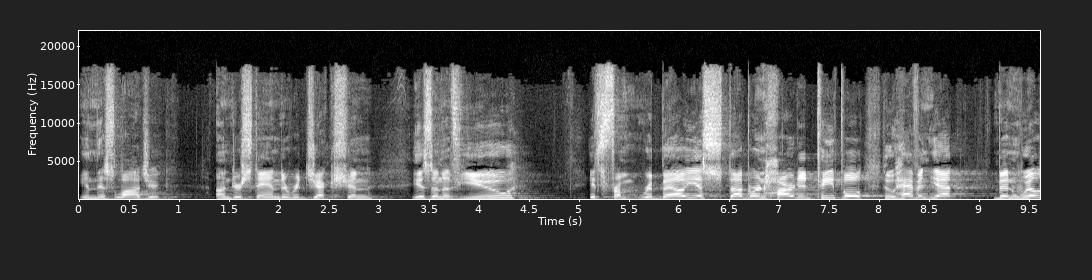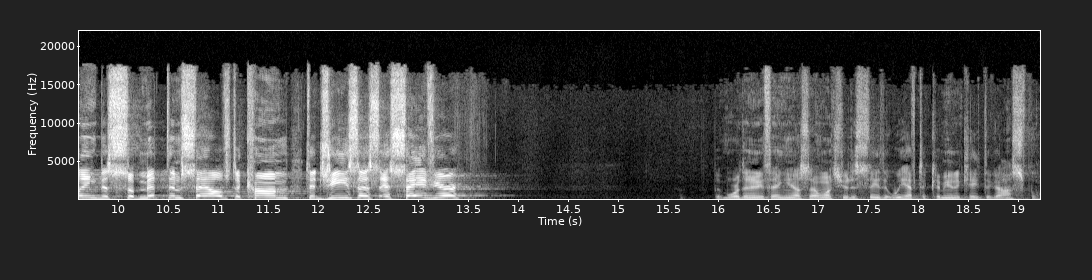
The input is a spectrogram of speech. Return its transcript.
in this logic? Understand the rejection isn't of you, it's from rebellious, stubborn hearted people who haven't yet been willing to submit themselves to come to Jesus as Savior. But more than anything else, I want you to see that we have to communicate the gospel.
